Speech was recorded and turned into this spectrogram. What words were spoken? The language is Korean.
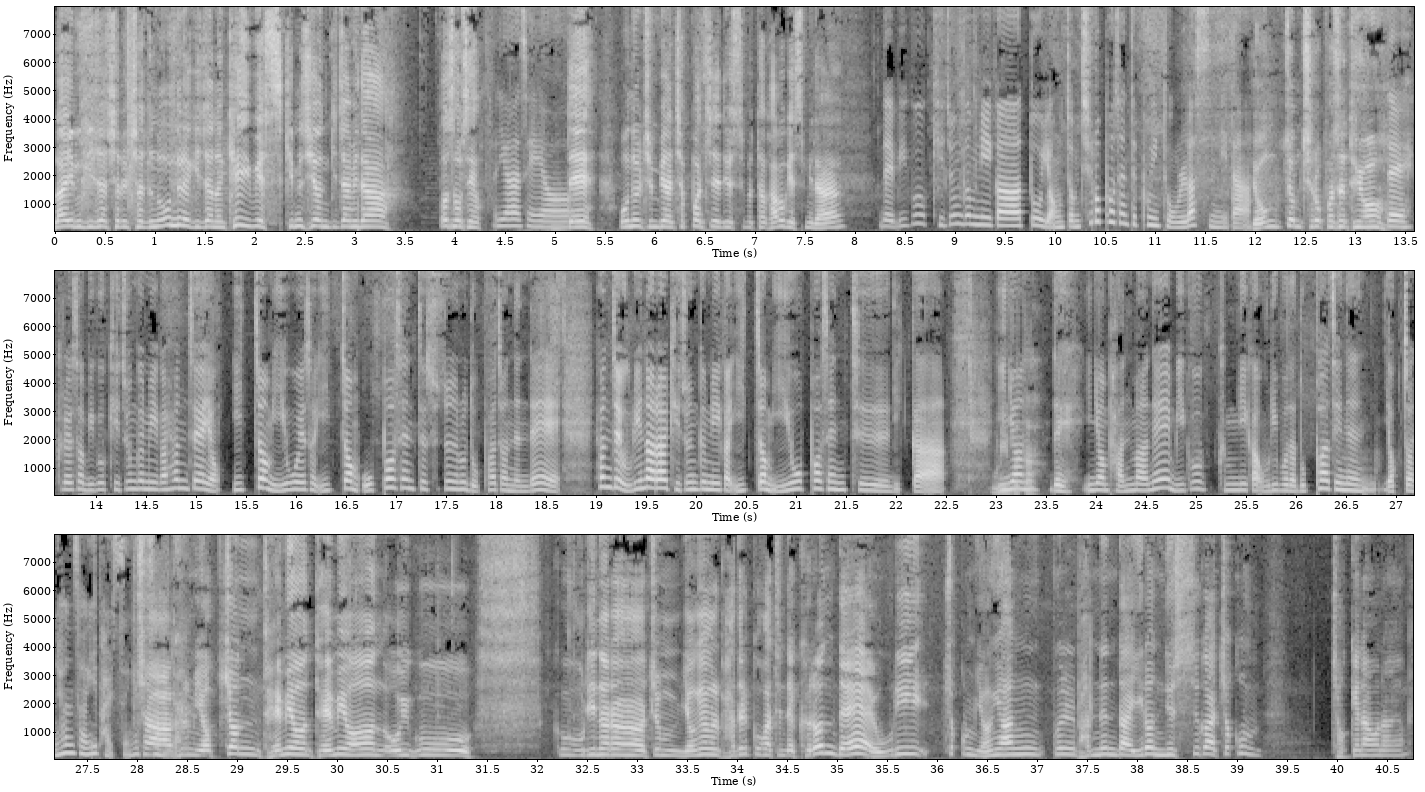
라이브 기자실을 찾은 오늘의 기자는 KBS 김수현 기자입니다. 어서 오세요. 안녕하세요. 네, 오늘 준비한 첫 번째 뉴스부터 가보겠습니다. 네, 미국 기준금리가 또 0.75%포인트 올랐습니다. 0.75%요? 네, 그래서 미국 기준금리가 현재 2.25에서 2.5% 수준으로 높아졌는데, 현재 우리나라 기준금리가 2.25%니까, 우리보다. 2년, 네, 2년 반 만에 미국 금리가 우리보다 높아지는 역전 현상이 발생했습니다. 자, 그럼 역전 되면, 되면, 어이구, 그 우리나라 좀 영향을 받을 것 같은데 그런데 우리 조금 영향을 받는다 이런 뉴스가 조금 적게 나오나요?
